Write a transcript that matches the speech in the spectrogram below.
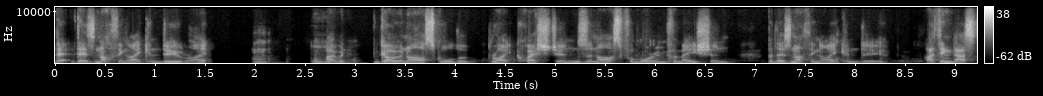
th- there's nothing I can do, right? Mhm. I would go and ask all the right questions and ask for more information, but there's nothing I can do. I think that's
